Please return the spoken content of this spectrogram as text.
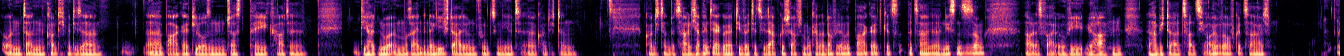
Und dann konnte ich mit dieser äh, bargeldlosen Just Pay Karte, die halt nur im reinen Energiestadion funktioniert, äh, konnte ich dann konnte ich dann bezahlen. Ich habe hinterher gehört, die wird jetzt wieder abgeschafft und man kann dann doch wieder mit Bargeld bezahlen in der nächsten Saison. Aber das war irgendwie, ja, hm, da habe ich da 20 Euro drauf gezahlt, äh,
